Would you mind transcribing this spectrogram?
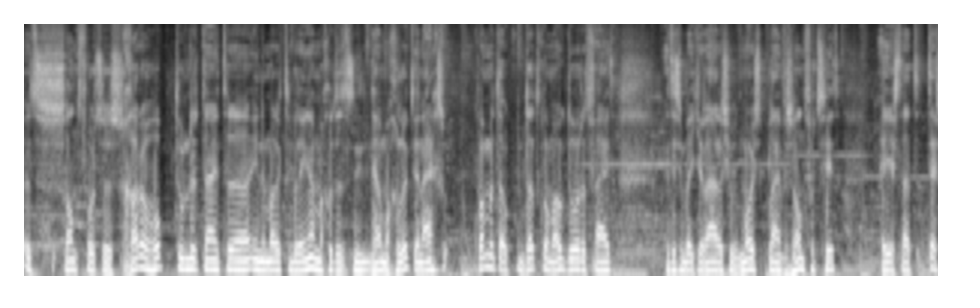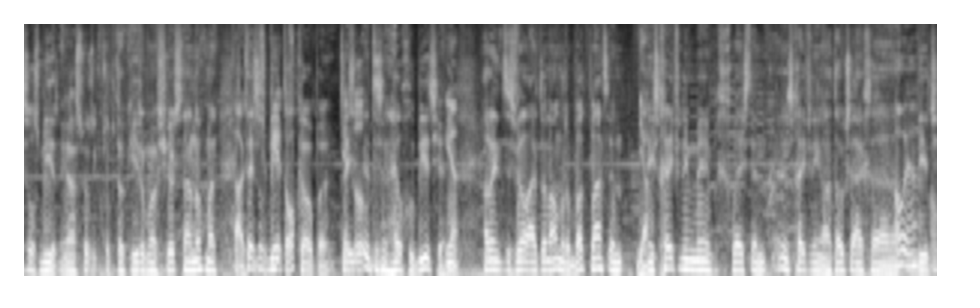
het Zandvoortse scharrehop toen de tijd in de markt te brengen. Maar goed, dat is niet helemaal gelukt. En eigenlijk kwam het ook, dat kwam ook door het feit, het is een beetje raar als je op het mooiste plein van Zandvoort zit. En je staat Tessels bier. Ja, sorry, ik heb het ook hier op mijn shirt staan nog. Maar Nou, het is Tessels een bier bier, te toch? kopen. Het is een heel goed biertje. Ja. Alleen het is wel uit een andere badplaats. En Ja. in Scheveningen ben ik geweest. En in Scheveningen had ook zijn eigen eh, Oh ja, biertje.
